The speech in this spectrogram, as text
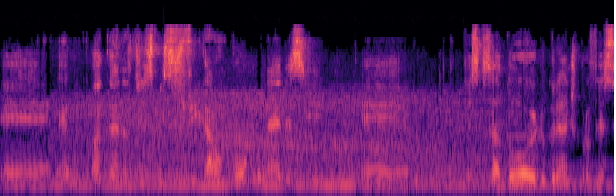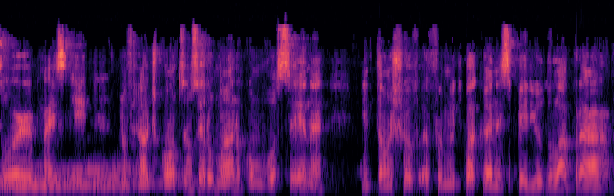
é, é muito bacana desmistificar um pouco, né, desse é, do pesquisador, do grande professor, mas que, no final de contas, é um ser humano como você, né? Então, acho, foi muito bacana esse período lá para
